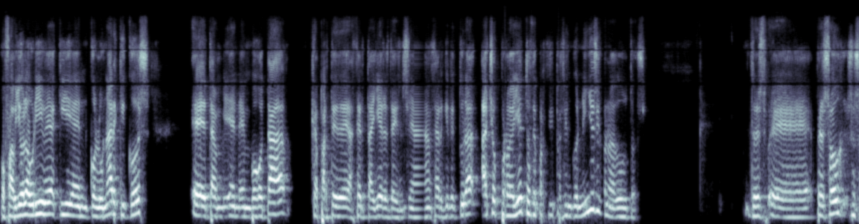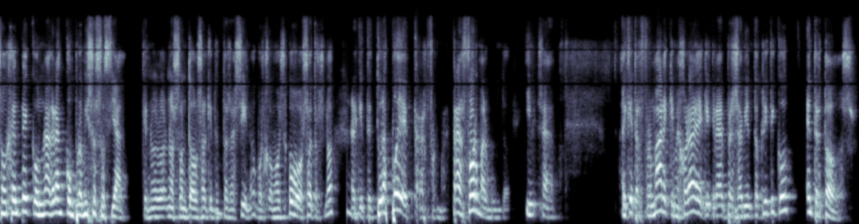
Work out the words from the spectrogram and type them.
O Fabiola Uribe aquí en Colunárquicos, eh, también en Bogotá, que aparte de hacer talleres de enseñanza de arquitectura, ha hecho proyectos de participación con niños y con adultos. Entonces, eh, pero son, son gente con un gran compromiso social, que no, no son todos los arquitectos así, ¿no? Pues como, como vosotros, ¿no? La arquitectura puede transformar, transforma el mundo. Y, o sea, hay que transformar, hay que mejorar, hay que crear pensamiento crítico entre todos,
